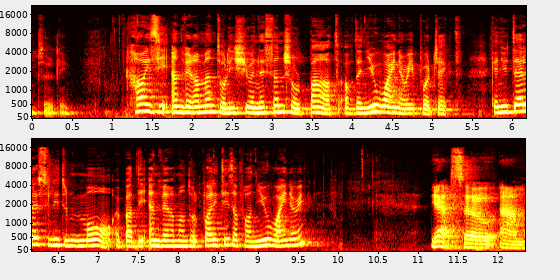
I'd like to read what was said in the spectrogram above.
Absolutely. How is the environmental issue an essential part of the new winery project? Can you tell us a little more about the environmental qualities of our new winery? Yeah, so um,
